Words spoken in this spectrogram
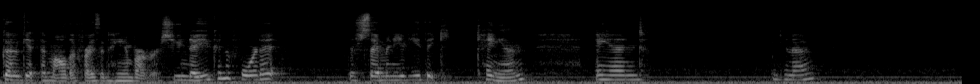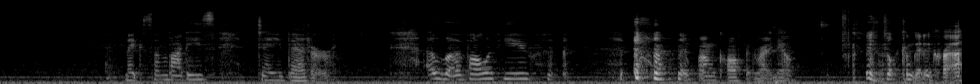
go get them all the frozen hamburgers. You know you can afford it. There's so many of you that can. And, you know, make somebody's day better. I love all of you. I'm coughing right now. I feel like I'm gonna cry.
